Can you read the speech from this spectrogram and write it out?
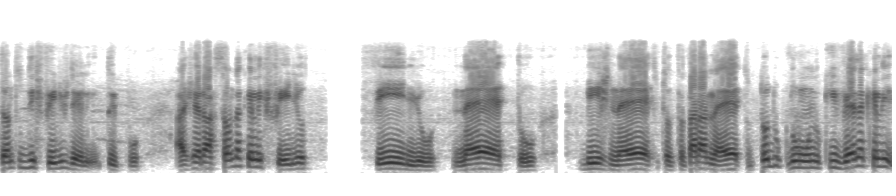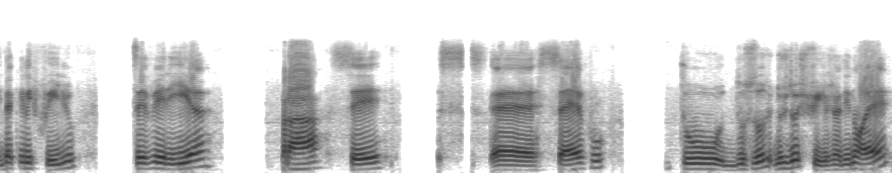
tanto de filhos dele, tipo a geração daquele filho, filho, neto, bisneto, tataraneto, todo mundo que vier daquele, daquele filho serviria para ser é, servo do, dos, dos, dois filhos, né, de Noé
